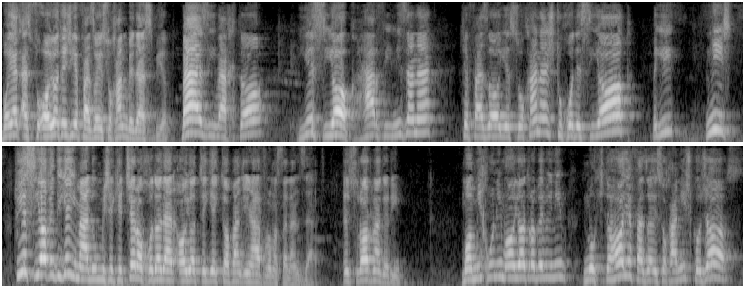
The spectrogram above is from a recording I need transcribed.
باید از تو آیاتش یه فضای سخن به دست بیاد. بعضی وقتا یه سیاق حرفی می‌زند که فضای سخنش تو خود سیاق بگید نیست. توی سیاق دیگه ای معلوم میشه که چرا خدا در آیات یک تا پنج این حرف رو مثلا زد. اصرار نداریم. ما می‌خونیم آیات رو ببینیم. نکته های فضای سخنیش کجاست؟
